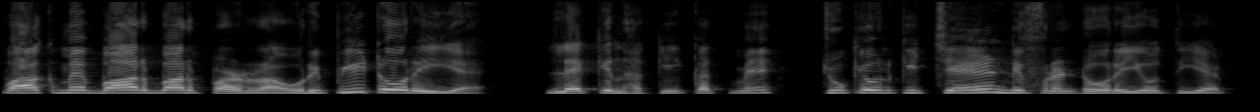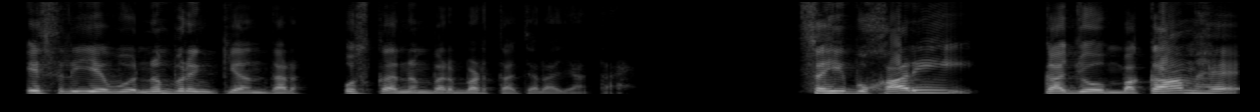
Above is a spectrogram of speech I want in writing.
पाक में बार बार पढ़ रहा हूँ, रिपीट हो रही है, लेकिन हकीकत में चूँकि उनकी चेन डिफरेंट हो रही होती है, इसलिए वो नंबरिंग के अंदर उसका नंबर बढ़ता चला जाता है। सही बुखारी का जो मकाम है,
